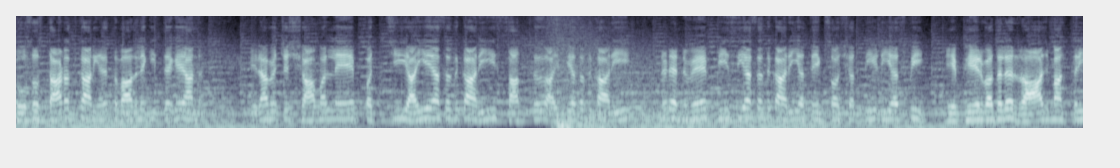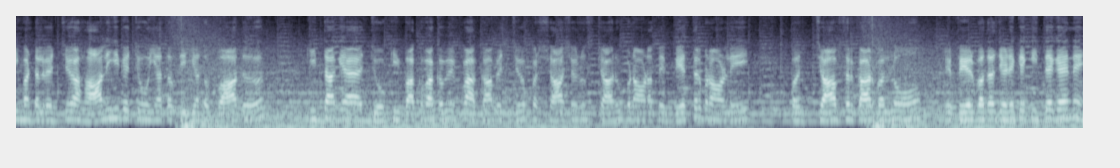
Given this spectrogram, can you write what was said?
267 ਅਧਿਕਾਰੀਆਂ ਦੇ ਤਬਾਦਲੇ ਕੀਤੇ ਗਏ ਹਨ। ਇਹਨਾਂ ਵਿੱਚ ਸ਼ਾਮਲ ਨੇ 25 ਆਈਏਐਸ ਅਧਿਕਾਰੀ 7 ਆਈਪੀਐਸ ਅਧਿਕਾਰੀ 99 ਪੀਸੀਐਸ ਅਧਿਕਾਰੀ ਅਤੇ 136 ਡੀਐਸਪੀ। ਇਹ ਫੇਰਬਦਲ ਰਾਜ ਮੰਤਰੀ ਮੰਡਲ ਵਿੱਚ ਹਾਲ ਹੀ ਵਿੱਚ ਹੋਈਆਂ ਤਬਦੀਲੀਆਂ ਤੋਂ ਬਾਅਦ ਕੀਤਾ ਗਿਆ ਹੈ, ਜੋ ਕਿ ਵੱਖ-ਵੱਖ ਵਿਭਾਗਾਂ ਵਿੱਚ ਪ੍ਰਸ਼ਾਸਨ ਨੂੰ ਸੁਚਾਰੂ ਬਣਾਉਣ ਅਤੇ ਬਿਹਤਰ ਬਣਾਉਣ ਲਈ ਪੰਜਾਬ ਸਰਕਾਰ ਵੱਲੋਂ ਇਹ ਫੇਰਬਦਲ ਜਿਹੜੇ ਕਿ ਕੀਤੇ ਗਏ ਨੇ।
